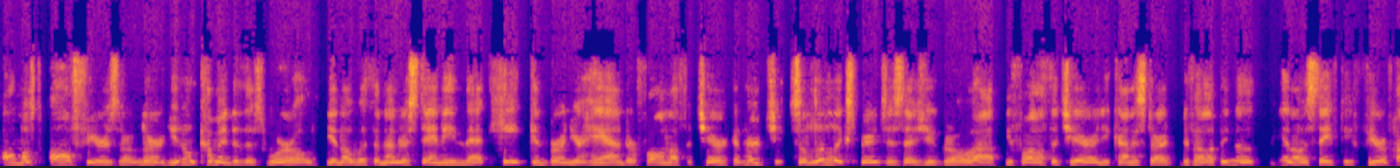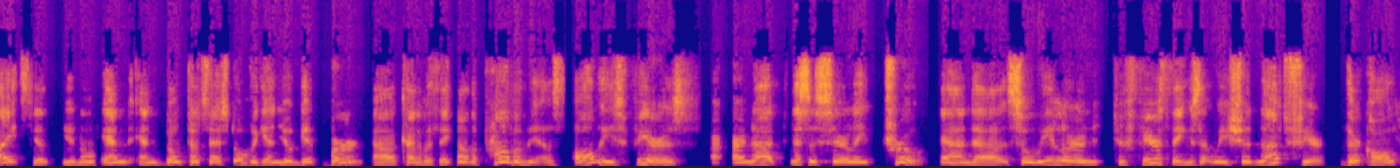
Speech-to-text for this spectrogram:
almost all fears are learned. You don't come into this world, you know, with an understanding that heat can burn your hand or falling off a chair can hurt you. So little experiences as you grow up, you fall off the chair and you kind of start developing the, you know, a safety, fear of heights, you, you know, and, and don't touch that stove again. You'll get burned, uh, kind of a thing. Now, the problem is all these fears are, are not necessarily true. And uh, so we learn to fear things that we should not fear. They're called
